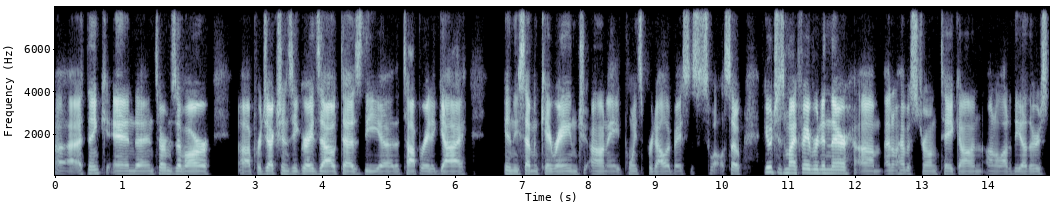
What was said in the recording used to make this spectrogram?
uh, I think. And in terms of our projections, he grades out as the the top rated guy in the 7K range on a points per dollar basis as well. So Gooch is my favorite in there. Um, I don't have a strong take on on a lot of the others.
